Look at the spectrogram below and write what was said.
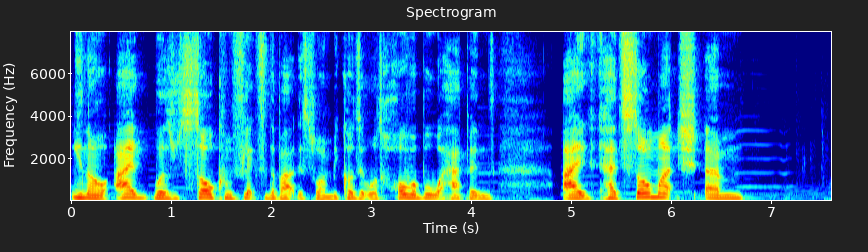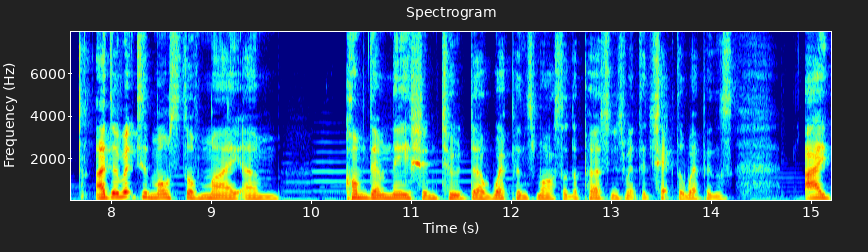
you know I was so conflicted about this one because it was horrible what happened. I had so much. um I directed most of my um condemnation to the weapons master, the person who's meant to check the weapons. I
